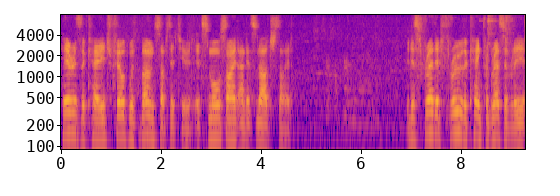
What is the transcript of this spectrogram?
Here is the cage filled with bone substitute, its small side and its large side. It is threaded through the cage progressively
